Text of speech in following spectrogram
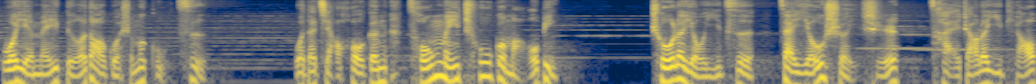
我也没得到过什么骨刺，我的脚后跟从没出过毛病，除了有一次在游水时踩着了一条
